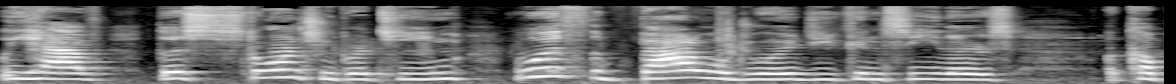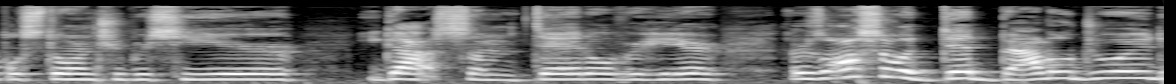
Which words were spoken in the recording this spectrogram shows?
we have the Stormtrooper team with the battle droids. You can see there's a couple Stormtroopers here. You got some dead over here. There's also a dead battle droid,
